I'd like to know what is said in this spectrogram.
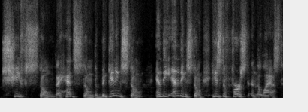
chief stone, the headstone, the beginning stone, and the ending stone. He's the first and the last.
